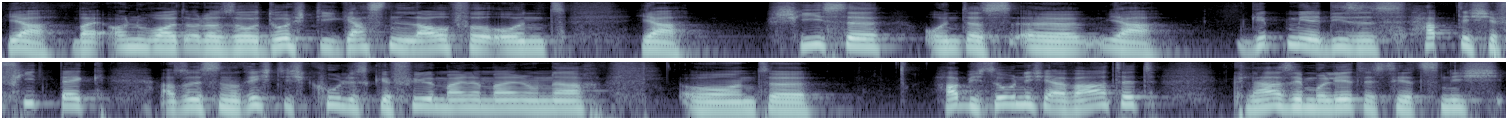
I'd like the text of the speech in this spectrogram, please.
ja bei Onward oder so durch die Gassen laufe und ja schieße und das äh, ja gibt mir dieses haptische Feedback. Also ist ein richtig cooles Gefühl meiner Meinung nach und äh, habe ich so nicht erwartet. Klar simuliert es jetzt nicht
